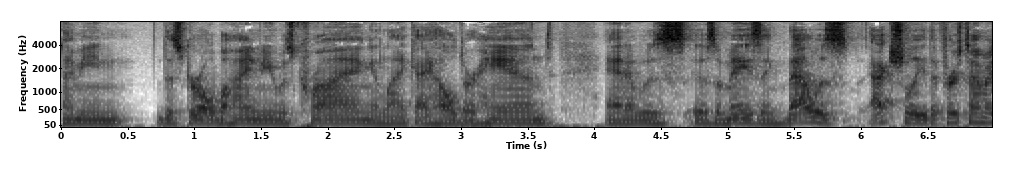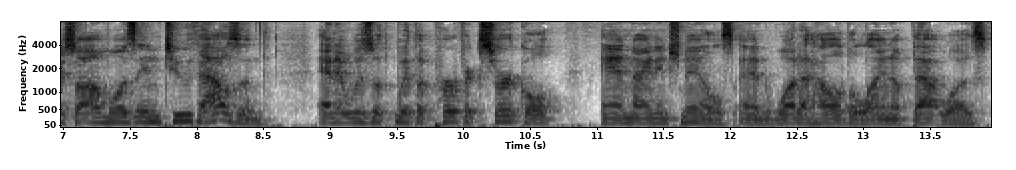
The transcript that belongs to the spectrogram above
I mean, this girl behind me was crying, and like I held her hand, and it was it was amazing. That was actually the first time I saw him was in 2000, and it was with, with a perfect circle and Nine Inch Nails, and what a hell of a lineup that was.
